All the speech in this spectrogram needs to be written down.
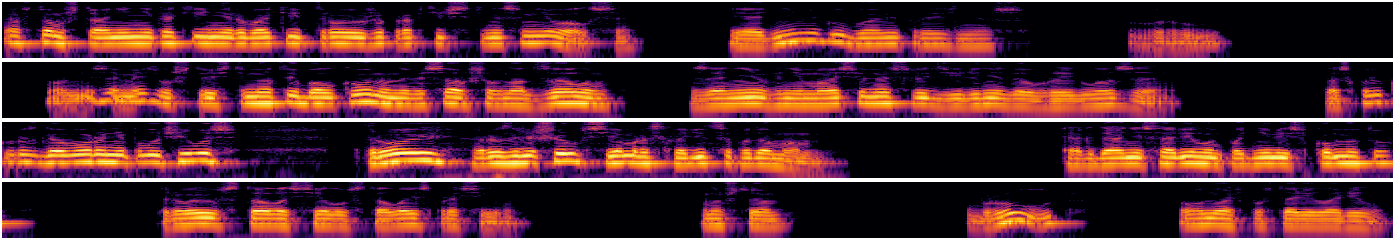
а в том, что они никакие не рыбаки, Трой уже практически не сомневался, и одними губами произнес «Врут». Он не заметил, что из темноты балкона, нависавшего над залом, за ним внимательно следили недобрые глаза. Поскольку разговора не получилось, Трой разрешил всем расходиться по домам. Когда они с Арилом поднялись в комнату, Трой устало сел у стола и спросил. «Ну что?» «Брут», — вновь повторил Арил.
